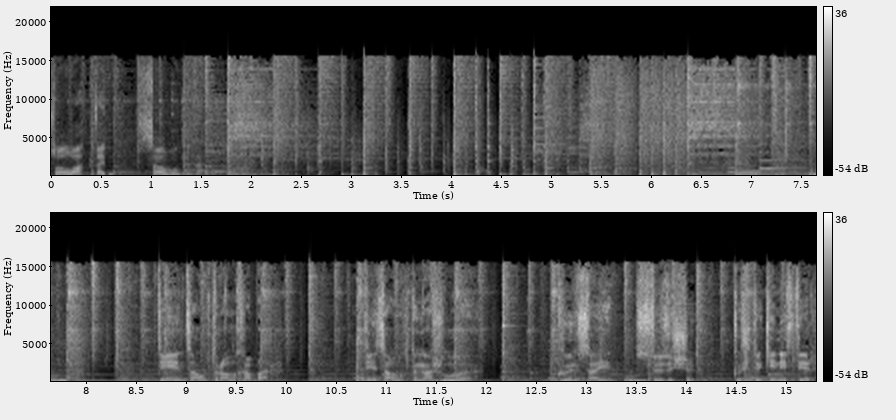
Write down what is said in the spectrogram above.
Сол уақытқа дейін сау болыңыздар. Денсаулық туралы хабар. Денсаулықтың ашылуы. Күн сайын сөз үшін күшті кеңестер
